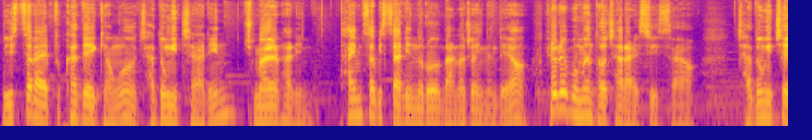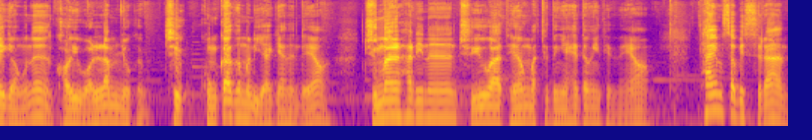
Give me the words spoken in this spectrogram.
미스터 라이프 카드의 경우 자동이체 할인, 주말 할인, 타임 서비스 할인으로 나눠져 있는데요. 표를 보면 더 잘 알 수 있어요. 자동이체의 경우는 거의 월남 요금, 즉 공과금을 이야기하는데요. 주말 할인은 주유와 대형마트 등에 해당이 되네요. 타임 서비스란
